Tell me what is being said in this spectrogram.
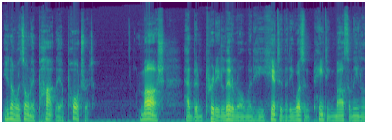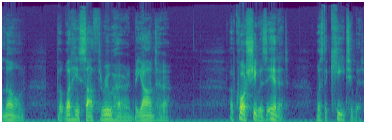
You know, it's only partly a portrait. Marsh had been pretty literal when he hinted that he wasn't painting Marceline alone, but what he saw through her and beyond her. Of course, she was in it, was the key to it,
